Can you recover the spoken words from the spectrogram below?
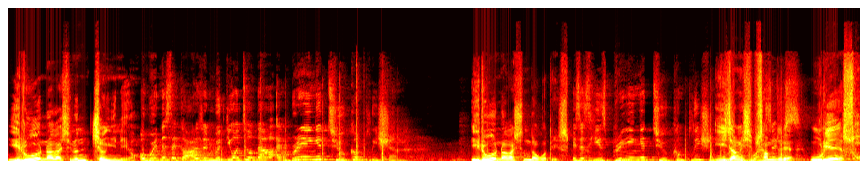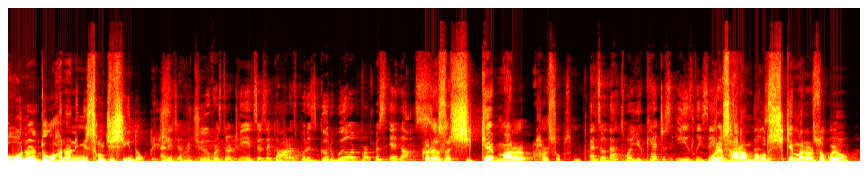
이루어 나가시는 정인이요. a witness that God has been with you until now and bringing it to completion. 이루어 나가신다고 되어 있습니다. It says He is bringing it to completion. 2장 Philippians 1:6. 13절에 우리의 소원을 두고 하나님이 성취시킨다고 되어 있습니다. in chapter 2, verse 13, it says that God has put His good will and purpose in us. 그래서 쉽게 말할 수 없습니다. 우리가 사람 보고도. 쉽게 말할 수 없고요.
